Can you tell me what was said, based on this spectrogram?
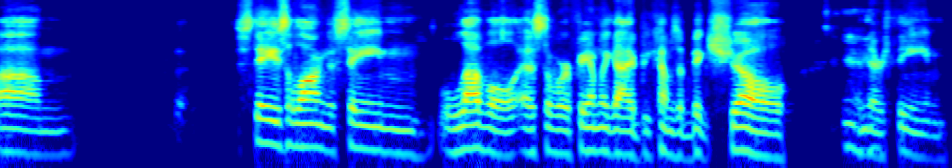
um, stays along the same level as to where Family Guy becomes a big show Mhm. in their theme.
